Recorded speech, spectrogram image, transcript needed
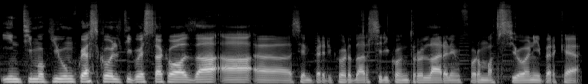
intimo chiunque ascolti questa cosa a eh, sempre ricordarsi di controllare le informazioni perché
